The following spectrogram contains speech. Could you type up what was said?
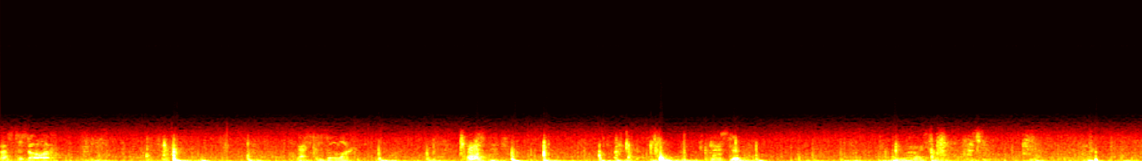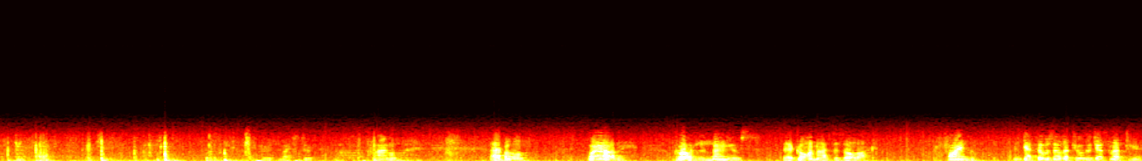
Master Zolak? Master Zolak? Master! Master! Where's Master? Apple. Apple. Where are they? Gordon and Manius. They're gone, Master Zolak. Find them. And get those other two that just left here.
